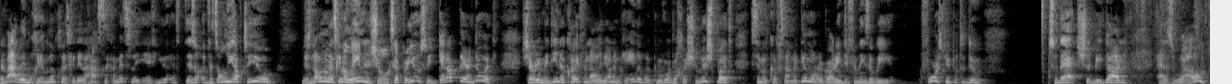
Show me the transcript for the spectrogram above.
bevadle muchim limchos kedei lahasek mitzvah. If you if there's if it's only up to you. There's no one that's going to lean in shul except for you, so you get up there and do it. Shari Medina Kaifan Al Yonim Ke'eleb Kamur Siman Kuf regarding different things that we force people to do. So that should be done as well.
